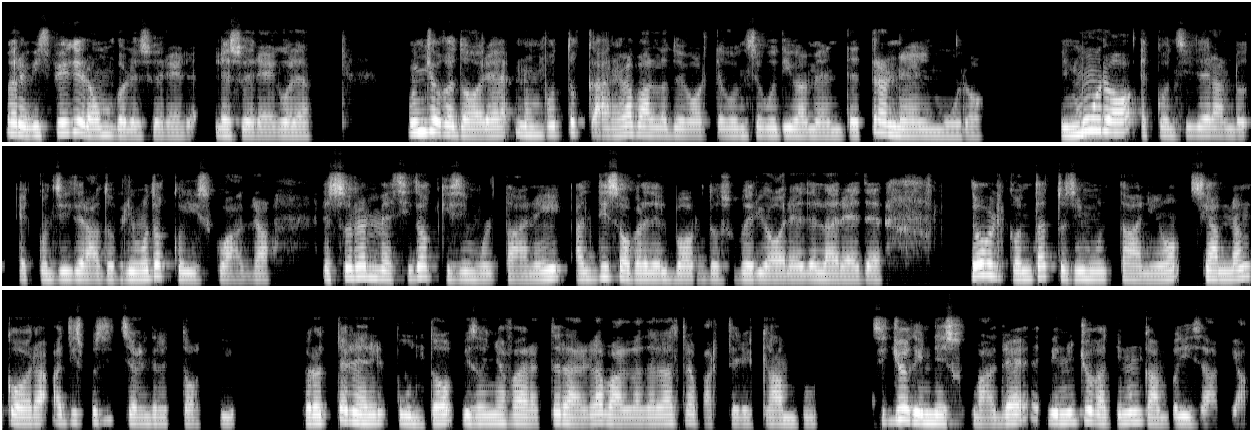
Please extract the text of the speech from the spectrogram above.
Ora vi spiegherò un po' le sue, re- le sue regole. Un giocatore non può toccare la palla due volte consecutivamente, tranne nel muro. Il muro è, è considerato primo tocco di squadra e sono ammessi tocchi simultanei al di sopra del bordo superiore della rete. Dopo il contatto simultaneo si hanno ancora a disposizione tre tocchi. Per ottenere il punto bisogna far atterrare la palla dall'altra parte del campo. Si gioca in due squadre e viene giocato in un campo di sabbia.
